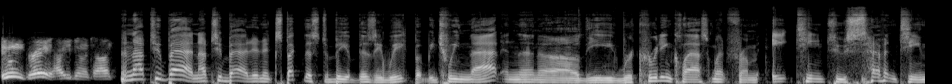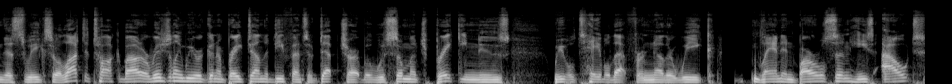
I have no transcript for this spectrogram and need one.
Doing great. How you doing, Todd? And not too bad, not too bad. I didn't expect this to be a busy week, but between that and then uh, the recruiting class went from 18 to 17 this week, so a lot to talk about. Originally, we were going to break down the defensive depth chart, but with so much breaking news, we will table that for another week. Landon Bartleson, he's out.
